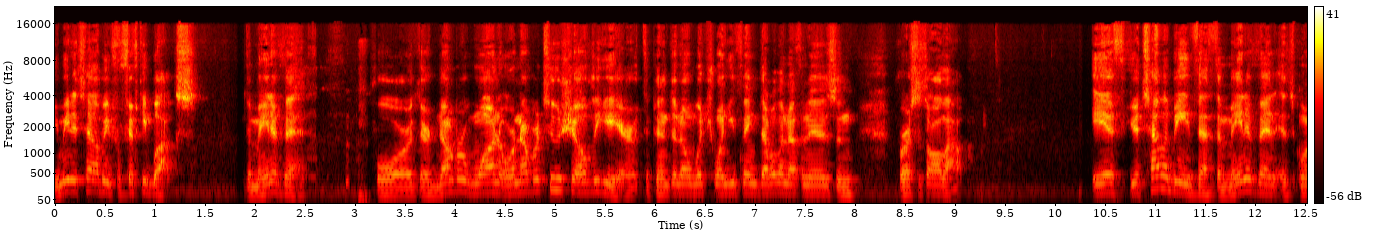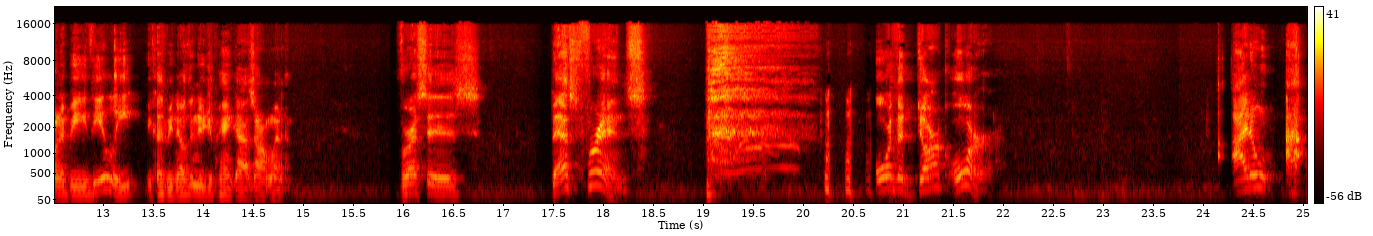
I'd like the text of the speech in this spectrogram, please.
You mean to tell me for fifty bucks, the main event for their number one or number two show of the year, depending on which one you think Double or Nothing is, and versus All Out. If you're telling me that the main event is going to be the Elite, because we know the New Japan guys aren't winning, versus Best Friends or the Dark Order, I don't I,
